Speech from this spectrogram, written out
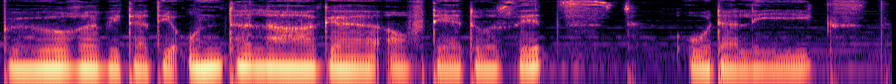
Spüre wieder die Unterlage, auf der du sitzt oder liegst.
